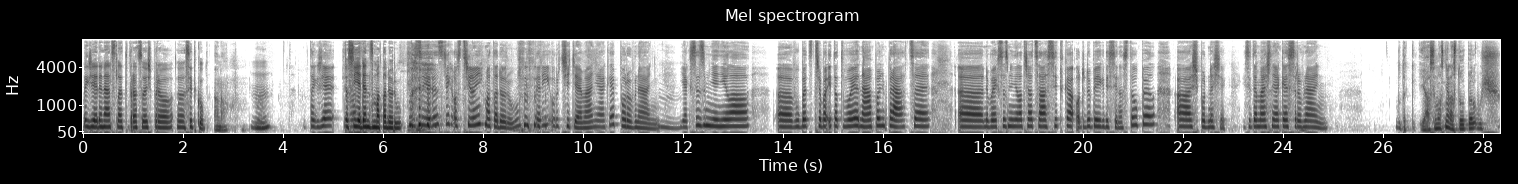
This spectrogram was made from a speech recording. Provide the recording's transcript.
Takže 11 let pracuješ pro uh, sitku. Ano. Hmm. Takže to vlastně, jsi jeden z matadorů. To jsi jeden z těch ostřílených matadorů, který určitě má nějaké porovnání. Hmm. Jak se změnila uh, vůbec třeba i ta tvoje náplň práce, uh, nebo jak se změnila třeba celá sitka od doby, kdy jsi nastoupil, až po dnešek. Jestli tam máš nějaké srovnání. No tak já jsem vlastně nastoupil už,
